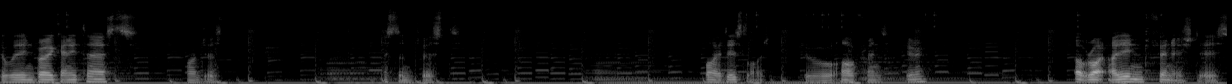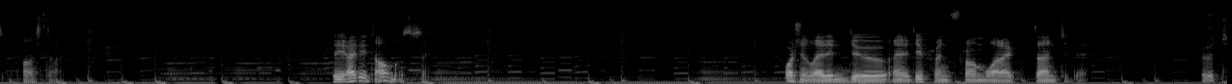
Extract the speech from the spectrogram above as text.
So we didn't break any tests, or just Let's just apply this logic to our friends here. Oh right, I didn't finish this last time. See, I did almost the same. Fortunately, I didn't do any different from what I've done today. Good.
